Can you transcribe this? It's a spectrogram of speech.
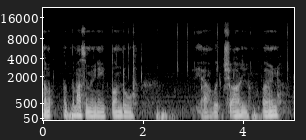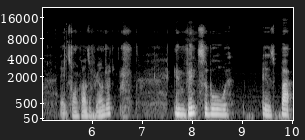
the, the, the Masamune bundle yeah which I own. It's 1300 Invincible is back.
